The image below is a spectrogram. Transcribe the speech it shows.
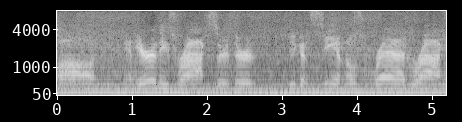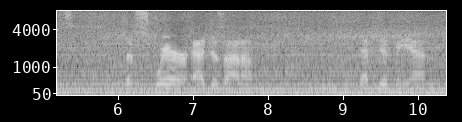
Oh, and here are these rocks. They're, they're you can see them, those red rocks, the edges on them. That did me in.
